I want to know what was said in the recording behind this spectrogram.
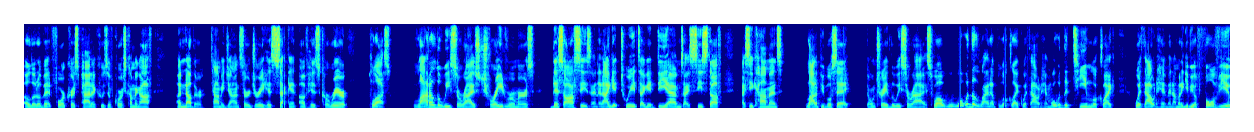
a little bit for Chris Paddack, who's, of course, coming off another Tommy John surgery, his second of his career. Plus, a lot of Luis Arraez trade rumors this offseason. And I get tweets, I get DMs, I see stuff, I see comments. A lot of people say, don't trade Luis Arraez. Well, what would the lineup look like without him? What would the team look like without him? And I'm going to give you a full view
